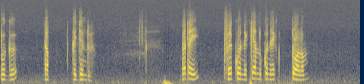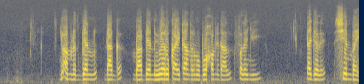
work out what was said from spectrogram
bëgg dab ka jënd ba tey bu fekkoon ne kenn ku nekk toolam ñu am nag benn dàgg mbaa benn weerukaay tàndarma boo xam ne daal fa la ñuy dajale seen mbay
